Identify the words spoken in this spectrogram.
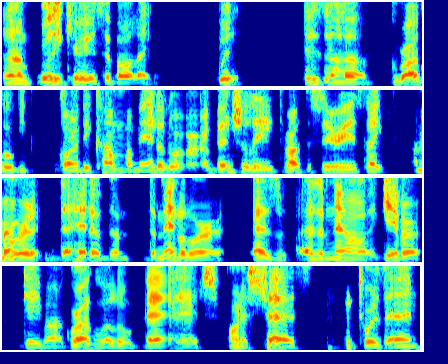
and I'm really curious about like, what is uh Grogu be, going to become a Mandalore eventually throughout the series? Like I remember the head of the the Mandalore as as of now gave her gave uh, Grogu a little badge on his chest towards the end,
